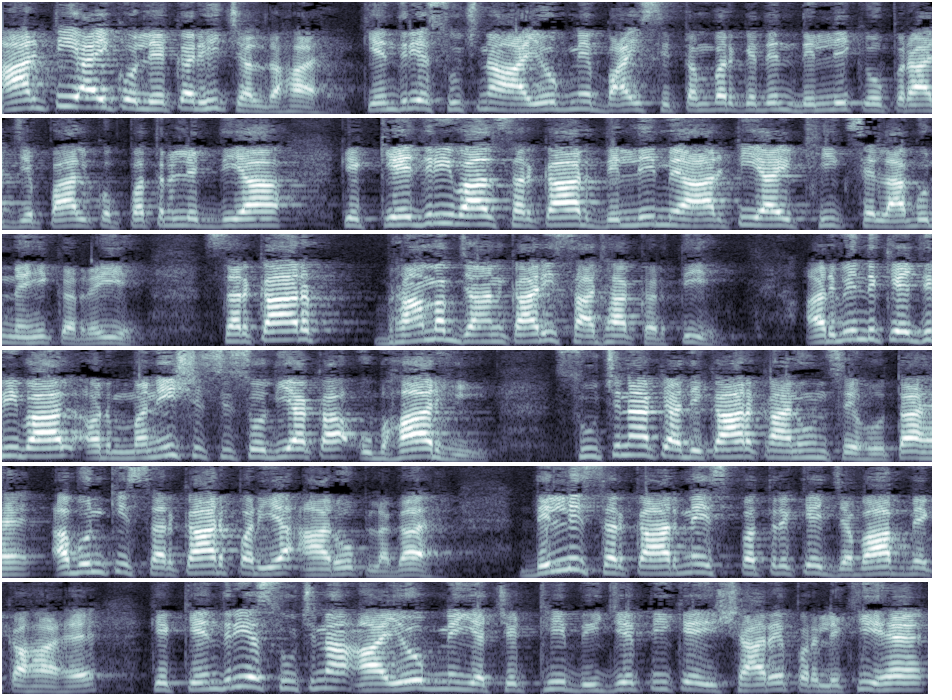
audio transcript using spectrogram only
आरटीआई को लेकर ही चल रहा है। केंद्रीय सूचना आयोग ने 22 सितंबर के दिन दिल्ली के उपराज्यपाल को पत्र लिख दिया कि केजरीवाल सरकार दिल्ली में आरटीआई ठीक से लागू नहीं कर रही है। सरकार भ्रामक जानकारी साझा करती है। अरविंद केजरीवाल और मनीष सिसोदिया का उभार ही सूचना के अधिकार कानून से होता है। अब उनकी सरकार पर यह आरोप लगा है। दिल्ली सरकार ने इस पत्र के जवाब में कहा है कि केंद्रीय सूचना आयोग ने यह चिट्ठी बीजेपी के इशारे पर लिखी है।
